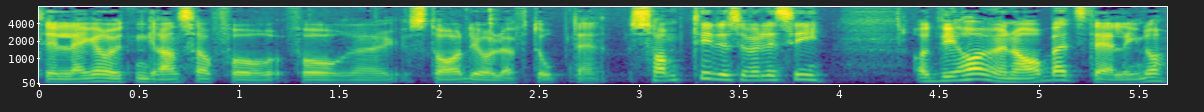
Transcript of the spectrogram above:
til Leger uten grenser for, for stadig å løfte opp det. Samtidig så vil jeg si at vi har jo en arbeidsdeling, da.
